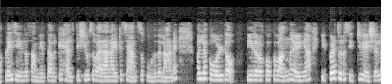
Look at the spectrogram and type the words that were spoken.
അപ്ലൈ ചെയ്യുന്ന സമയത്ത് അവർക്ക് ഹെൽത്ത് ഇഷ്യൂസ് വരാനായിട്ട് ചാൻസ് കൂടുതലാണ്. വല്ല കോൾഡോ നീരിറക്കോ ഒക്കെ വന്നു കഴിഞ്ഞാൽ ഇപ്പോഴത്തെ ഒരു സിറ്റുവേഷനിൽ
